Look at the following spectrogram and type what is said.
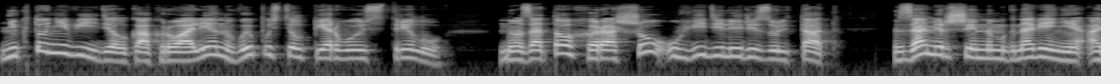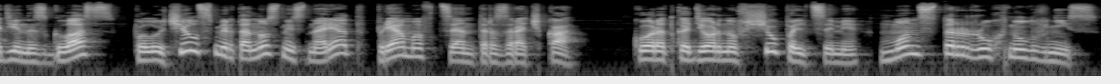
Никто не видел, как Руален выпустил первую стрелу, но зато хорошо увидели результат. Замерший на мгновение один из глаз получил смертоносный снаряд прямо в центр зрачка. Коротко дернув щупальцами, монстр рухнул вниз,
